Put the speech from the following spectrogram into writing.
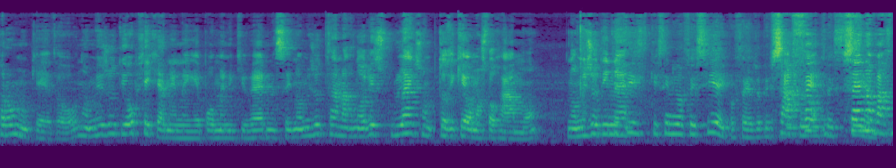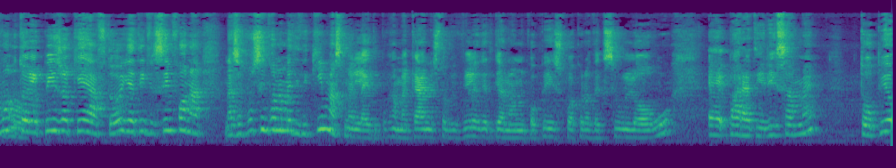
χρόνου και εδώ. Νομίζω ότι όποια και αν είναι η επόμενη κυβέρνηση, νομίζω ότι θα αναγνωρίσει τουλάχιστον το δικαίωμα στο γάμο. Νομίζω ότι είναι... Και, στην υιοθεσία υποθέτω. Και Σαφέ... Σε έναν βαθμό το ελπίζω και αυτό, γιατί σύμφωνα, να σα πω σύμφωνα με τη δική μας μελέτη που είχαμε κάνει στο βιβλίο για την κανονικοποίηση του ακροδεξιού λόγου, ε, παρατηρήσαμε το οποίο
